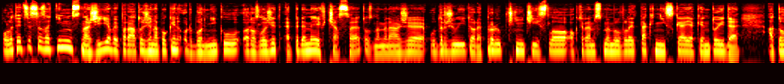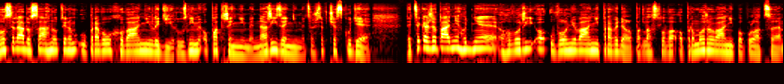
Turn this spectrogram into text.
Politici se zatím snaží a vypadá to, že na pokyn odborníků rozložit epidemii v čase, to znamená, že udržují to reprodukční číslo, o kterém jsme mluvili, tak nízké, jak jen to jde. A toho se dá dosáhnout jenom úpravou chování lidí, různými opatřeními, nařízeními, což se v Česku děje. Teď se každopádně hodně hovoří o uvolňování pravidel, padla slova o promořování populace.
